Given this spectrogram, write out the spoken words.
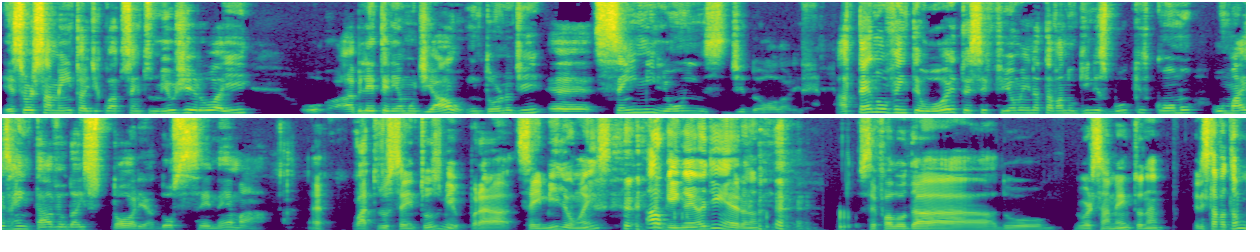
Esse orçamento aí de 400 mil gerou aí a bilheteria mundial em torno de é, 100 milhões de dólares. Até 98, esse filme ainda estava no Guinness Book como o mais rentável da história do cinema. É, 400 mil para 100 milhões, alguém ganhou dinheiro, né? Você falou da, do, do orçamento, né? Ele estava tão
